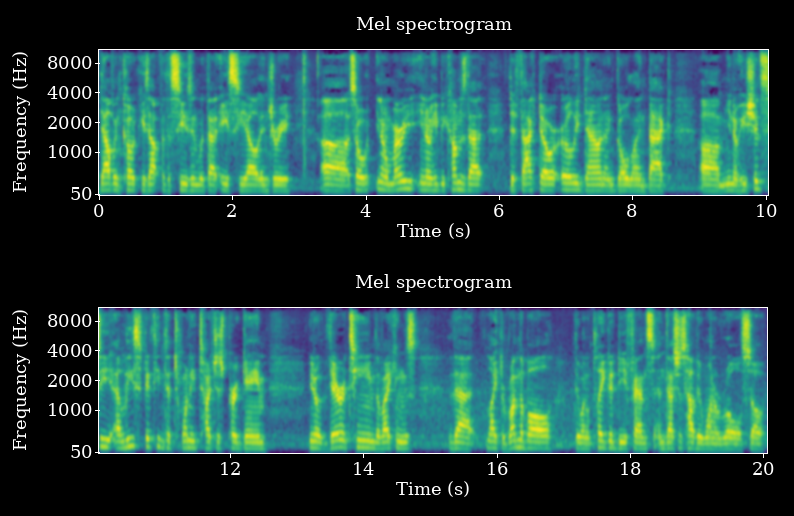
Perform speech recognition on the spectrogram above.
Dalvin Cook, he's out for the season with that ACL injury. Uh, so you know, Murray, you know, he becomes that de facto early down and goal line back um, you know, he should see at least 15 to 20 touches per game. You know, they're a team, the Vikings, that like to run the ball. They want to play good defense, and that's just how they want to roll. So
